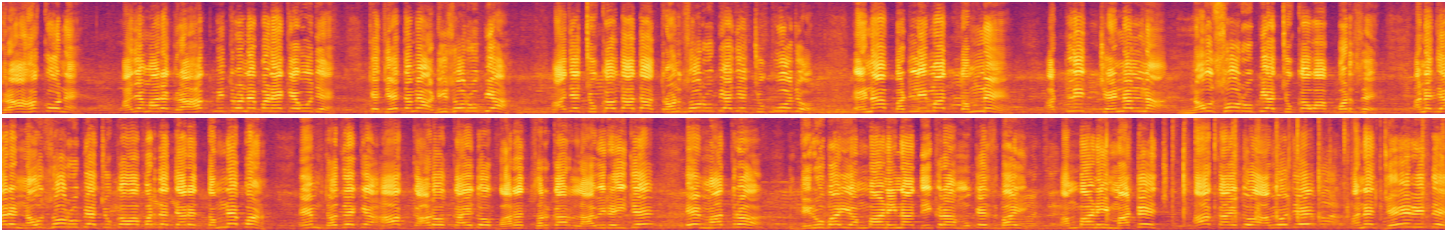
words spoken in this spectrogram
ગ્રાહકોને આજે મારે ગ્રાહક મિત્રોને પણ એ કહેવું છે કે જે તમે અઢીસો રૂપિયા આજે ચૂકવતા હતા, ત્રણસો રૂપિયા જે ચૂકવો છો, એના બદલીમાં તમને આટલી ચેનલના નવસો રૂપિયા ચૂકવવા પડશે. અને જ્યારે નવસો રૂપિયા ચૂકવવા પડશે, ત્યારે તમને પણ એમ થશે કે આ કાળો કાયદો ભારત સરકાર લાવી રહી છે. એ માત્ર ધીરુભાઈ અંબાણીના દીકરા મુકેશભાઈ અંબાણી માટે જ આ કાયદો આવ્યો છે. અને જે રીતે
